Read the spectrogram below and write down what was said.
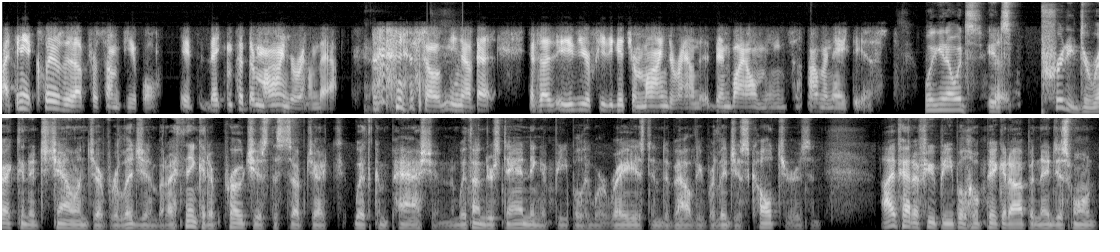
I think it clears it up for some people. It, they can put their mind around that. so you know if that if that's easier for you to get your mind around it, then by all means, I'm an atheist. Well, you know, it's it's pretty direct in its challenge of religion, but I think it approaches the subject with compassion, with understanding of people who were raised in devoutly religious cultures. And I've had a few people who pick it up and they just won't.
